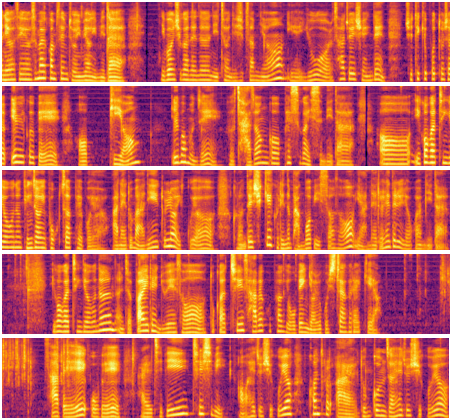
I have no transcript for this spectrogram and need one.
안녕하세요. 스마일컴쌤 조이명입니다. 이번 시간에는 2023년 6월 4주에 시행된 GTQ 포토샵 1급의 어, B형 1번 문제 그 자전거 패스가 있습니다. 어, 이거 같은 경우는 굉장히 복잡해 보여요. 안에도 많이 뚫려 있고요. 그런데 쉽게 그리는 방법이 있어서 이 안내를 해드리려고 합니다. 이거 같은 경우는 이제 파일의 뉴에서 똑같이 400 곱하기 500 열고 시작을 할게요. 400, 500, RGB 72 어, 해주시고요. 컨트롤 R 눈금자 해주시고요.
